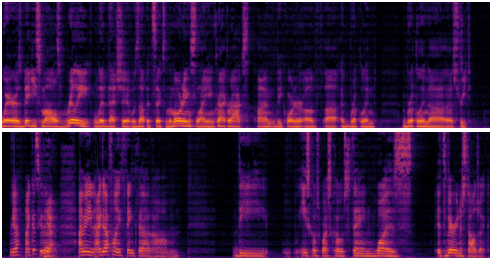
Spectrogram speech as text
Whereas Biggie Smalls really lived that shit. Was up at six in the morning, slanging crack rocks on the corner of uh, a Brooklyn Brooklyn uh, street. yeah, I could see that. Yeah. I mean, I definitely think that um, the East Coast West Coast thing was it's very nostalgic.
